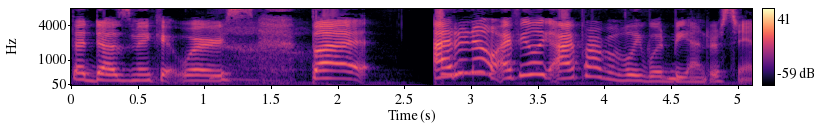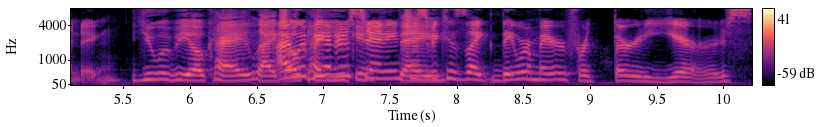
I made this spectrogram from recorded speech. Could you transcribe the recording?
That does make it worse. But I don't know. I feel like I probably would be understanding. you would be okay. Like I would okay, be understanding just because like they were married for 30 years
